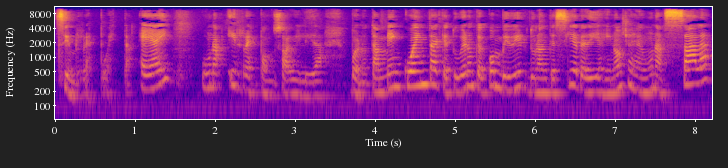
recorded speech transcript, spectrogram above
sin respuesta. He ahí una irresponsabilidad. Bueno, también cuenta que tuvieron que convivir durante siete días y noches en una sala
